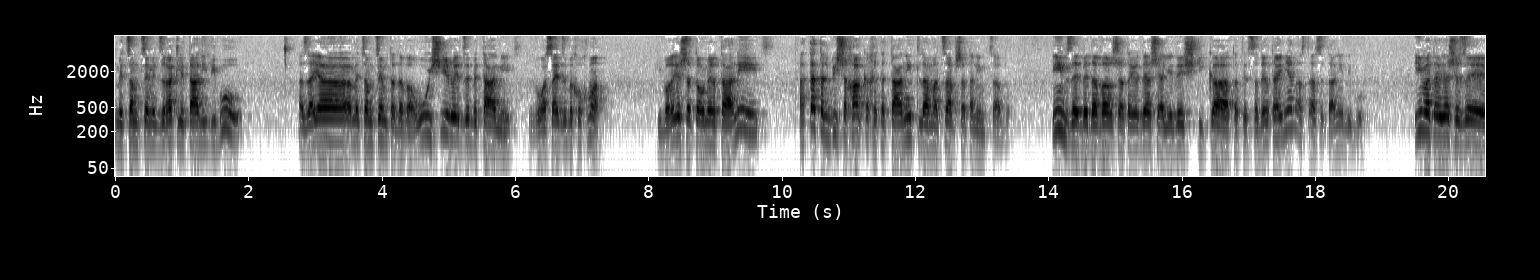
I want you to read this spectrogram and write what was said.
מצמצם את זה רק לתענית דיבור, אז היה מצמצם את הדבר. הוא השאיר את זה בתענית, והוא עשה את זה בחוכמה. כי ברגע שאתה אומר תענית, אתה תלביש אחר כך את התענית למצב שאתה נמצא בו. אם זה בדבר שאתה יודע שעל ידי שתיקה אתה תסדר את העניין, אז תעשה תענית דיבור. אם אתה יודע שזה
